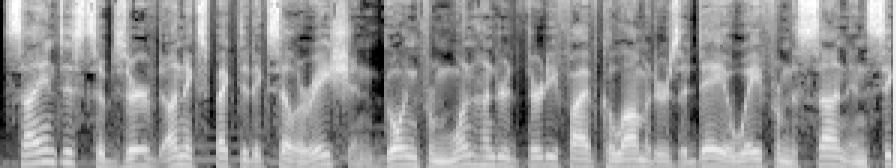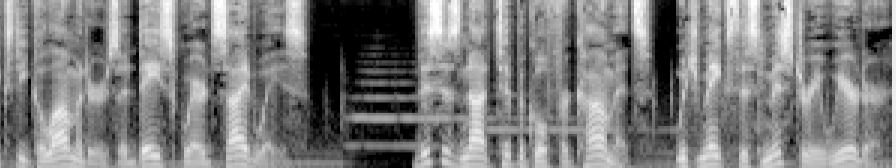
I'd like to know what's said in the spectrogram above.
Scientists observed unexpected acceleration going from 135 kilometers a day away from the Sun and 60 kilometers a day squared sideways. This is not typical for comets, which makes this mystery weirder.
